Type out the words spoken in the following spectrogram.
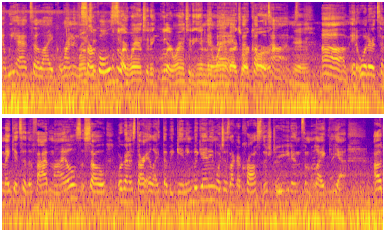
and we had to like run in run to- circles. we like ran to the we like ran to the end and then ran back to our couple car. times. Yeah. um, in order to make it to the five miles. So we're gonna start at like the beginning, beginning, which is like across the street and some like yeah. I'll,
